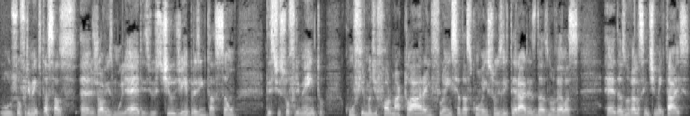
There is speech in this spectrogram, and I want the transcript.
O sofrimento dessas é, jovens mulheres e o estilo de representação deste sofrimento confirma de forma clara a influência das convenções literárias das novelas, é, das novelas sentimentais.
